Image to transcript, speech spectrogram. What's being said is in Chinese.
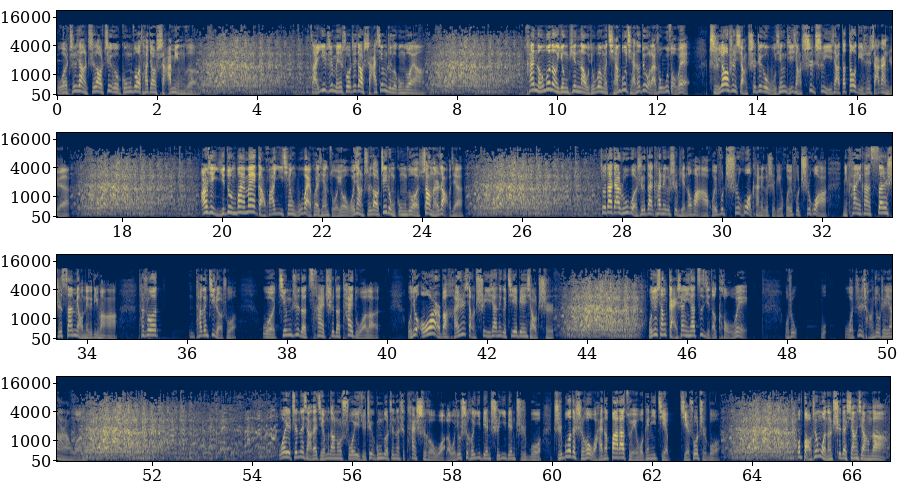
我只想知道这个工作它叫啥名字？咋一直没说这叫啥性质的工作呀？还能不能应聘呢？我就问问，钱不钱的对我来说无所谓，只要是想吃这个五星级，想试吃一下它到底是啥感觉。而且一顿外卖敢花一千五百块钱左右，我想知道这种工作上哪儿找去？就大家如果是在看这个视频的话啊，回复“吃货”看这个视频，回复“吃货”啊，你看一看三十三秒那个地方啊，他说，他跟记者说。我精致的菜吃的太多了，我就偶尔吧，还是想吃一下那个街边小吃。我就想改善一下自己的口味。我说，我我日常就这样啊，我。我也真的想在节目当中说一句，这个工作真的是太适合我了，我就适合一边吃一边直播。直播的时候我还能吧嗒嘴，我跟你解解说直播。我保证我能吃的香香的。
